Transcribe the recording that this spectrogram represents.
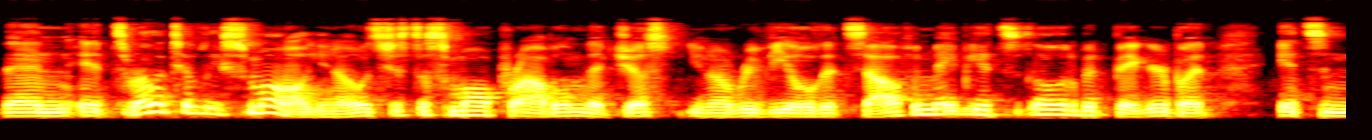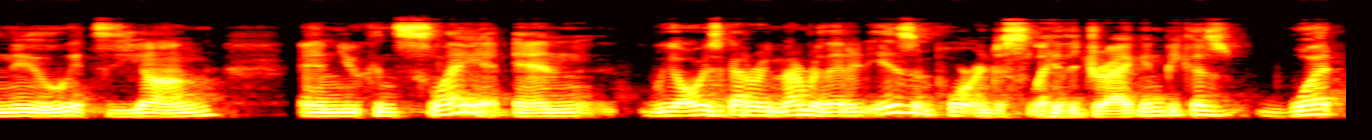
then it's relatively small. You know, it's just a small problem that just, you know, revealed itself. And maybe it's a little bit bigger, but it's new, it's young, and you can slay it. And we always got to remember that it is important to slay the dragon because what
